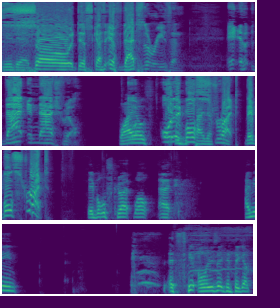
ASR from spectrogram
You did. So disgusted. If that's the reason, if that in Nashville. Why or, else? Or they both strut. They both strut. They both strut. Well, I, I mean, it's the only reason I can think of.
